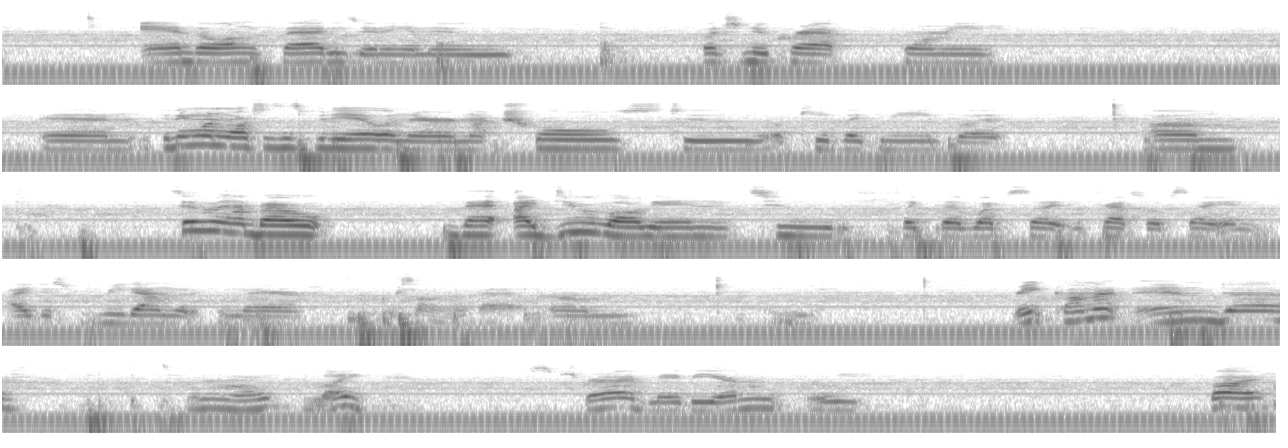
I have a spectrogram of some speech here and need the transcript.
and along with that, he's getting a new bunch of new crap for me. And if anyone watches this video and they're not trolls to a kid like me, but um, something about that I do log in to like the website, the Fraps website, and I just re-download it from there or something like that. Um, rate, comment, and uh, I don't know, like, subscribe maybe. I don't really. Bye.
